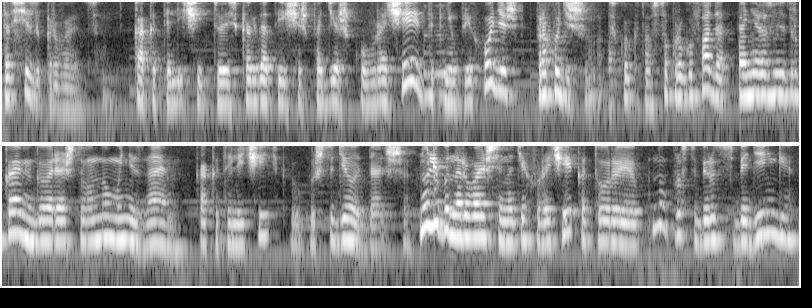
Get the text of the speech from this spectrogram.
Да все закрываются. Как это лечить? То есть, когда ты ищешь поддержку у врачей, ты к ним приходишь, проходишь, сколько там, 100 кругов ада, они разводят руками, говорят, что ну, мы не знаем, как это лечить, как бы, что делать дальше. Ну, либо нарываешься на тех врачей, которые, ну, просто берут с тебя деньги,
